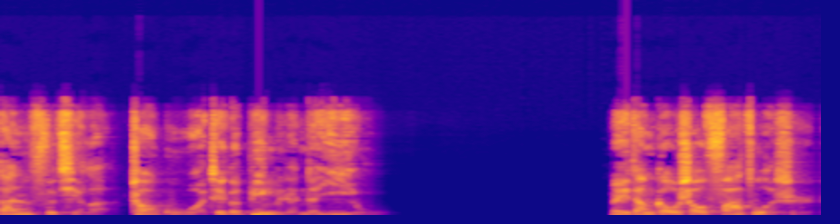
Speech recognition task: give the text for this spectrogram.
担负起了照顾我这个病人的义务。每当高烧发作时，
